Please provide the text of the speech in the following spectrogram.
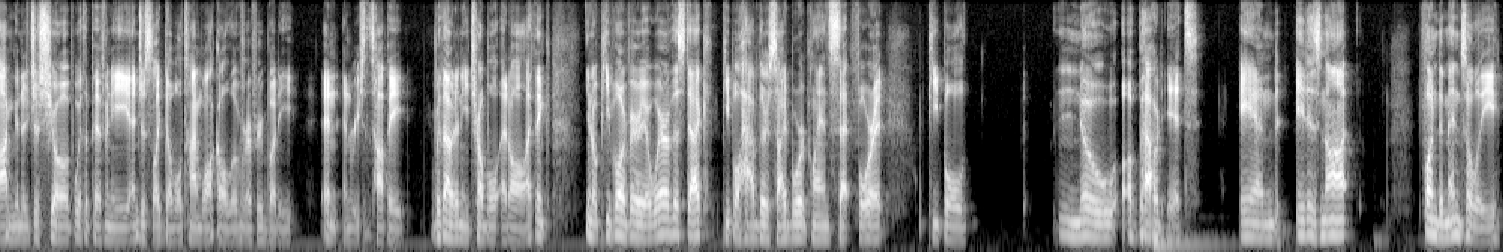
I'm gonna just show up with Epiphany and just like double time walk all over everybody and and reach the top eight without any trouble at all. I think you know people are very aware of this deck. People have their sideboard plans set for it. People know about it, and it is not fundamentally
